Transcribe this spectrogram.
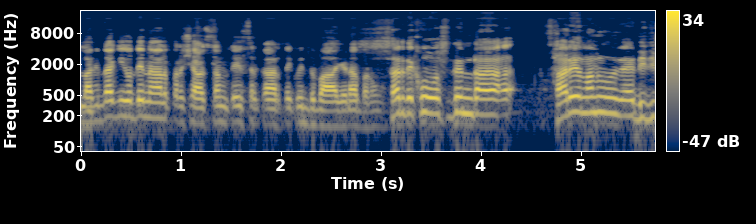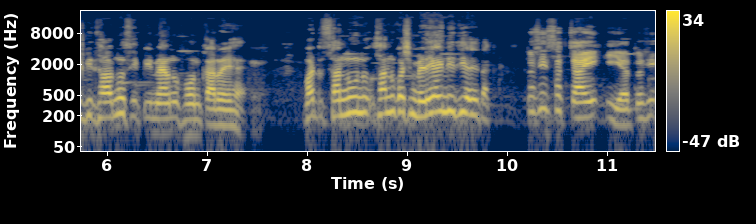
ਲੱਗਦਾ ਕਿ ਉਹਦੇ ਨਾਲ ਪ੍ਰਸ਼ਾਸਨ ਤੇ ਸਰਕਾਰ ਤੇ ਕੋਈ ਦਬਾਅ ਜਿਹੜਾ ਬਣੂ? ਸਰ ਦੇਖੋ ਉਸ ਦਿਨ ਦਾ ਸਾਰੇ ਉਹਨਾਂ ਨੂੰ ਡੀਜੀਪੀ ਸਾਹਿਬ ਨੂੰ ਸੀਪੀ ਮੈਮ ਨੂੰ ਫੋਨ ਕਰ ਰਹੇ ਹੈ। ਬਟ ਸਾਨੂੰ ਸਾਨੂੰ ਕੁਝ ਮਿਲਿਆ ਹੀ ਨਹੀਂ ਜੀ ਅਜੇ ਤੱਕ। ਤੁਸੀਂ ਸੱਚਾਈ ਕੀ ਆ? ਤੁਸੀਂ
